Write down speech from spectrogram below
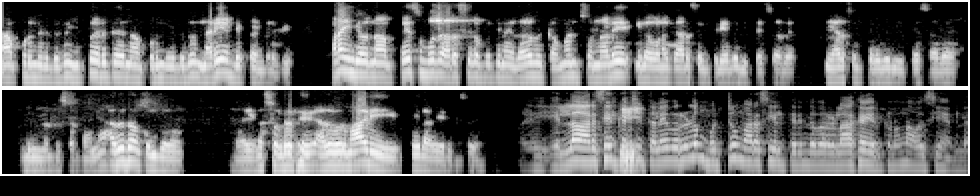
நான் புரிஞ்சுக்கிட்டதும் இப்ப இருக்க நான் புரிஞ்சுக்கிட்டதும் நிறைய டிஃப்ரெண்ட் இருக்கு. ஆனா இங்க நான் பேசும்போது அரசியலை பத்தி நான் ஏதாவது கமெண்ட் சொன்னாலே இல்ல உனக்கு அரசியல் தெரியாது நீ பேசாத. நீ அரசியல் தெரியாது நீ பேசாத. அப்படின்னு மட்டும் சொல்றாங்க. அதுதான் கொஞ்சம் என்ன சொல்றது? அது ஒரு மாதிரி ஃபீலாவே இருக்கு சார் எல்லா அரசியல் கட்சி தலைவர்களும் முற்றும் அரசியல் தெரிந்தவர்களாக இருக்கணும்னு அவசியம் இல்லை.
